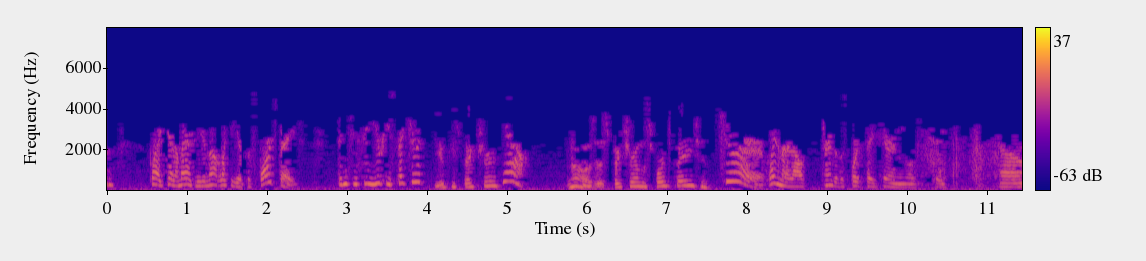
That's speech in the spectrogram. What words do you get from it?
Boy, I can't imagine you're not looking at the sports page. Didn't you see Ukey's picture? Ukey's picture? Yeah. No, is this picture on the sports page? Sure. Wait a minute, I'll turn to the sports page here and we'll see. Uh,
